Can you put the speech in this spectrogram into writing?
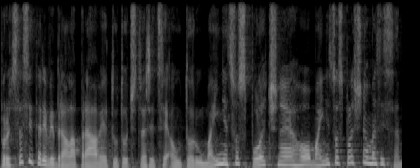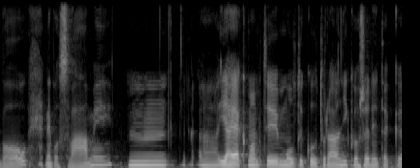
Proč jste si tedy vybrala právě tuto čtveřici autorů? Mají něco společného? Mají něco společného mezi sebou? Nebo s vámi? Hmm, já jak mám ty multikulturální kořeny, tak a,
